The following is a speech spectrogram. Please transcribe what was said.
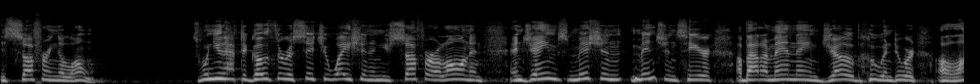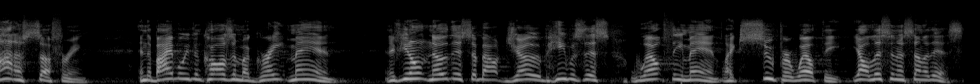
Is suffering alone. It's when you have to go through a situation and you suffer alone. And, and James mission, mentions here about a man named Job who endured a lot of suffering. And the Bible even calls him a great man. And if you don't know this about Job, he was this wealthy man, like super wealthy. Y'all listen to some of this.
